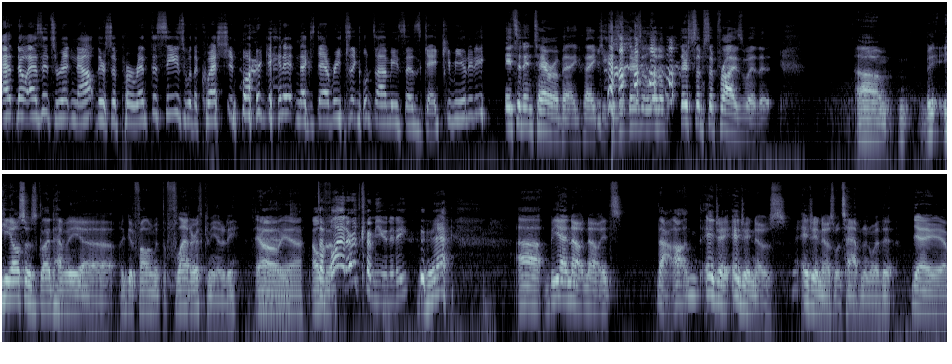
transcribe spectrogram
As, no, as it's written out, there's a parentheses with a question mark in it next to every single time he says gay community. It's an interrobang, thank you. 'cause there's a little, there's some surprise with it. Um, but he also is glad to have a uh, a good following with the flat Earth community. Oh, And- yeah. The flat Earth community. yeah. Uh, but yeah, no, no, it's nah, uh, AJ. AJ knows. AJ knows what's happening with it. Yeah, yeah, yeah.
